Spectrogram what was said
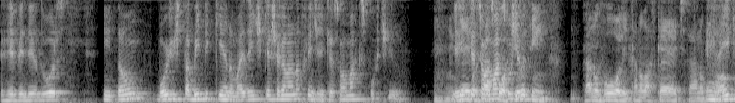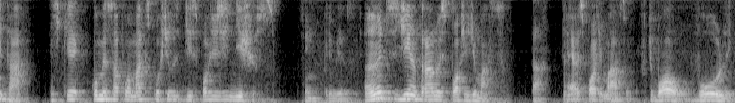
revendedores. Então, hoje a gente está bem pequeno, mas a gente quer chegar lá na frente, a gente quer ser uma marca esportiva. Uhum. E, quer ser uma marca esportiva assim, tá no vôlei, tá no basquete, tá no É aí que tá. A gente quer começar com uma marca esportiva de esportes de nichos. Sim. Primeiro. Antes de entrar no esporte de massa. Tá. É o esporte de massa. Futebol, vôlei.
